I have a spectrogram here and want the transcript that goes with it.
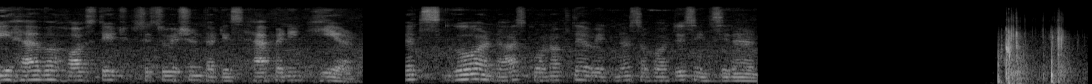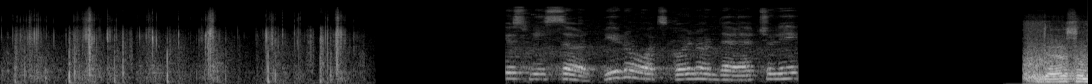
we have a hostage situation that is happening here. Let's go and ask one of the witnesses about this incident. Excuse me, sir. Do you know what's going on there actually? There are some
